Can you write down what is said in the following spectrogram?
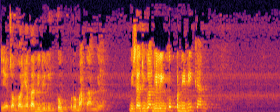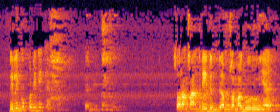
Ya contohnya tadi di lingkup rumah tangga. Bisa juga di lingkup pendidikan. Di lingkup pendidikan. Dan itu. Seorang santri dendam sama gurunya.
